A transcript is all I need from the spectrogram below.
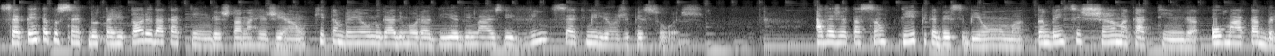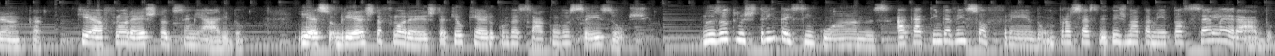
70% do território da Caatinga está na região, que também é o lugar de moradia de mais de 27 milhões de pessoas. A vegetação típica desse bioma também se chama caatinga ou mata branca, que é a floresta do semiárido. E é sobre esta floresta que eu quero conversar com vocês hoje. Nos últimos 35 anos, a Caatinga vem sofrendo um processo de desmatamento acelerado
